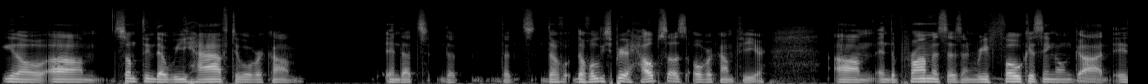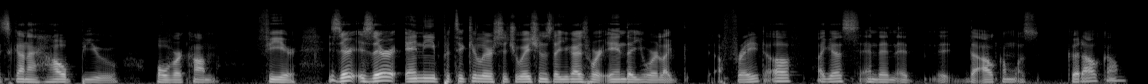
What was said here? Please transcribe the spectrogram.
you know, um, something that we have to overcome, and that's that that's the the Holy Spirit helps us overcome fear, um, and the promises and refocusing on God is gonna help you overcome fear. Is there is there any particular situations that you guys were in that you were like afraid of, I guess, and then it, it the outcome was good outcome.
